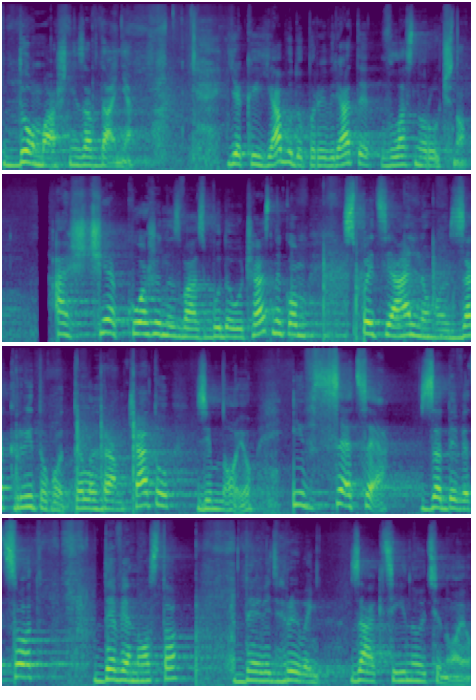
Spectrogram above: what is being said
домашні завдання. який я буду перевіряти власноручно. А ще кожен із вас буде учасником спеціального закритого телеграм-чату зі мною. І все це за 999 гривень за акційною ціною.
